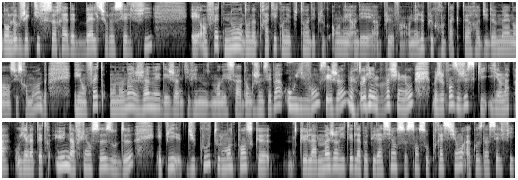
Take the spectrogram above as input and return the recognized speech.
dont l'objectif serait d'être belle sur le selfie? Et en fait, nous, dans notre pratique, on est plutôt un des plus, on est un des plus, enfin, on est le plus grand acteur du domaine en Suisse romande. Et en fait, on n'en a jamais des jeunes qui viennent nous demander ça. Donc, je ne sais pas où ils vont ces jeunes. ils ne pas chez nous mais je pense juste qu'il y en a pas, ou il y en a peut-être une influenceuse ou deux, et puis du coup tout le monde pense que que la majorité de la population se sent sous pression à cause d'un selfie.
